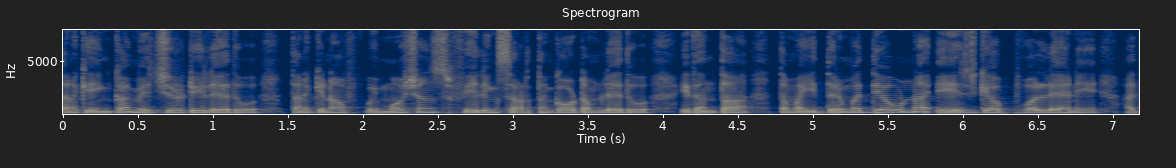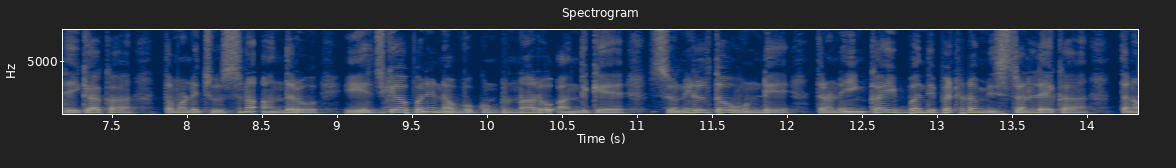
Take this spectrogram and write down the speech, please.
తనకి ఇంకా మెచ్యూరిటీ లేదు. తనకి నా ఎమోషన్స్ ఫీలింగ్స్ అర్థం కావటం లేదు. ఇదంతా తమ ఇద్దరి మధ్య ఉన్న ఏజ్ గ్యాప్ వల్లే అని. అదీకాక తమని చూసిన అందరూ ఏజ్ గ్యాప్ అని నవ్వుకుంటున్నారు. అందుకే సునీల్తో ఉండి తనని ఇంకా ఇబ్బంది పెట్టడం ఇష్టం లేక తన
